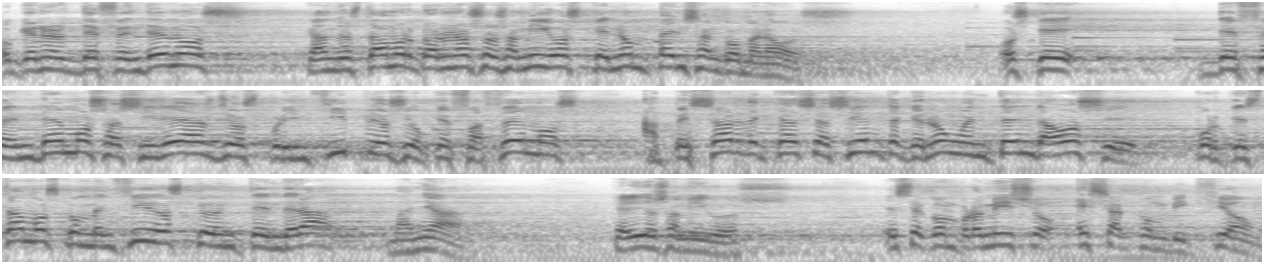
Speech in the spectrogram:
o que nos defendemos cando estamos con nosos amigos que non pensan como nós, os que defendemos as ideas e os principios e o que facemos a pesar de que haxa xente que non o entenda hoxe porque estamos convencidos que o entenderá mañá. Queridos amigos, ese compromiso, esa convicción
